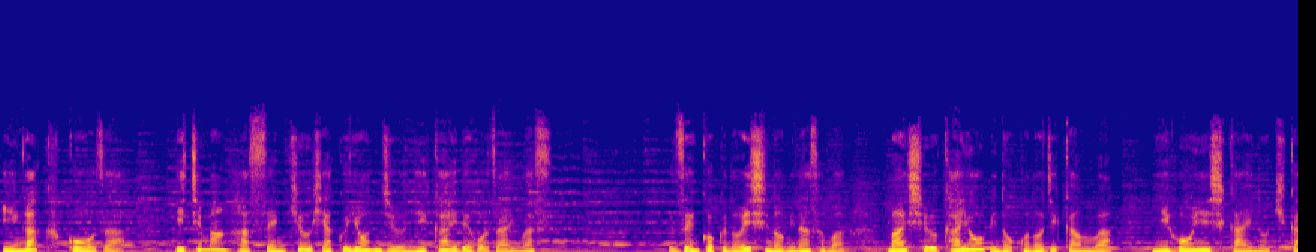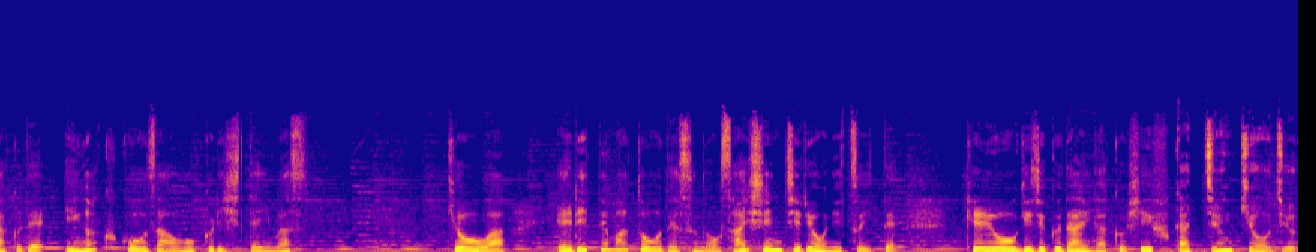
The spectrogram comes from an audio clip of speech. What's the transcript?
医学講座一万八千九百四十二回でございます。全国の医師の皆様毎週火曜日のこの時間は日本医師会の企画で医学講座をお送りしています今日はエリテマトーデスの最新治療について慶應義塾大学皮膚科准教授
